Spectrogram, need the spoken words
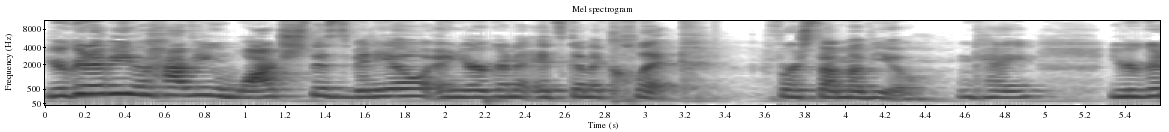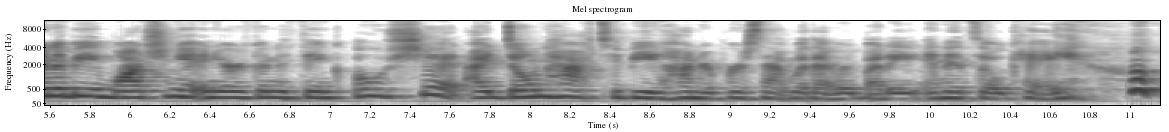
You're going to be having watched this video and you're to, it's going to click for some of you. Okay? You're going to be watching it and you're going to think, oh shit, I don't have to be 100% with everybody and it's okay.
